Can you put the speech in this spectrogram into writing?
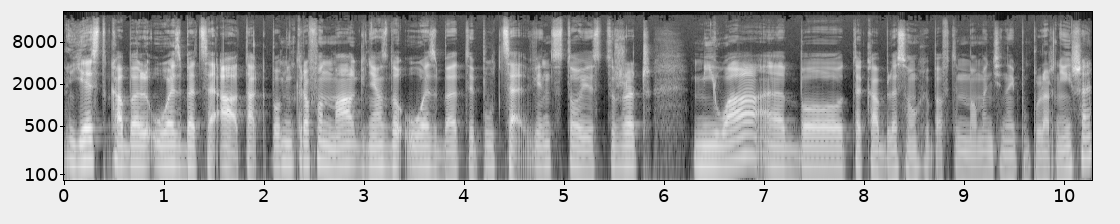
jest kabel USB-C. A, tak, bo mikrofon ma gniazdo USB typu C, więc to jest rzecz miła, e, bo te kable są chyba w tym momencie najpopularniejsze.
